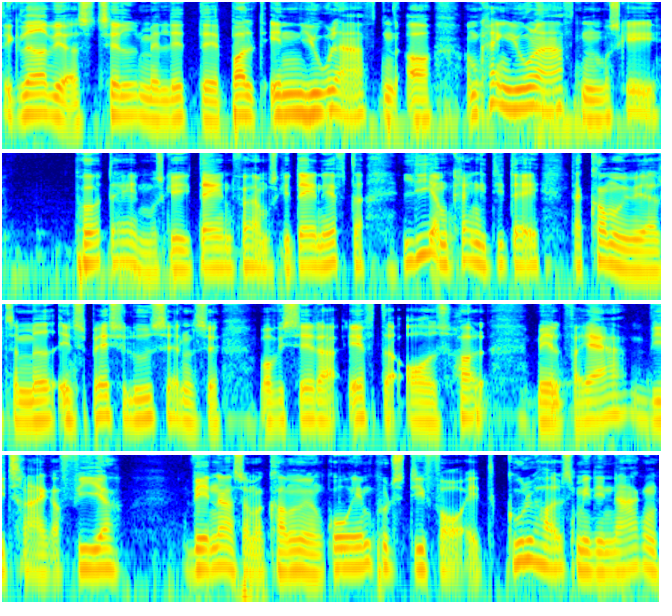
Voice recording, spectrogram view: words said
Det glæder vi os til med lidt bold inden juleaften, og omkring juleaften måske på dagen, måske dagen før, måske dagen efter, lige omkring i de dage, der kommer vi altså med en special udsendelse, hvor vi sætter efter årets hold med hjælp fra jer. Vi trækker fire vinder, som er kommet med nogle gode inputs, de får et guldhold smidt i nakken,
